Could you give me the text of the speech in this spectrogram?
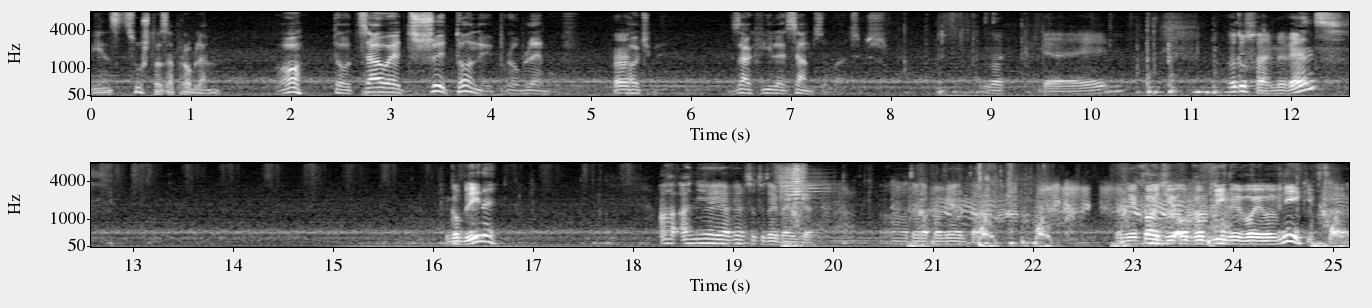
więc cóż to za problem? O, to całe trzy tony problemów. Hmm. Chodźmy. Za chwilę sam zobaczysz. No okej. Ruszajmy więc. Gobliny? A, a nie, ja wiem co tutaj będzie. O, teraz pamiętam. To nie chodzi o gobliny wojowniki wcale.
